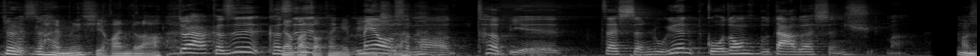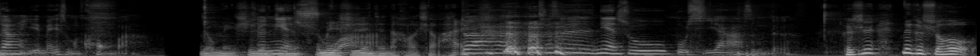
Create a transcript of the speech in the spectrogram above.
这是还蛮喜欢的啦。对啊，可是可是没有什么特别在深入，因为国中不大家都在升学嘛，好像也没什么空吧。有没事就念书啊，是认真的好小孩。对啊，就是念书补习啊什么的。可是那个时候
